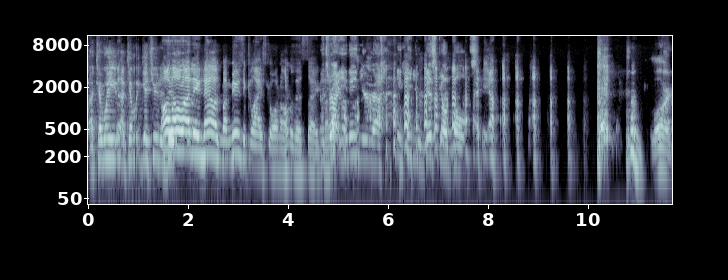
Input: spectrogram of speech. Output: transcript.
Uh, can we uh, can we get you to All, do all I need now is my music lights going on to this thing. That's man. right. You need your uh, you need your disco bolts. yeah. Lord.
